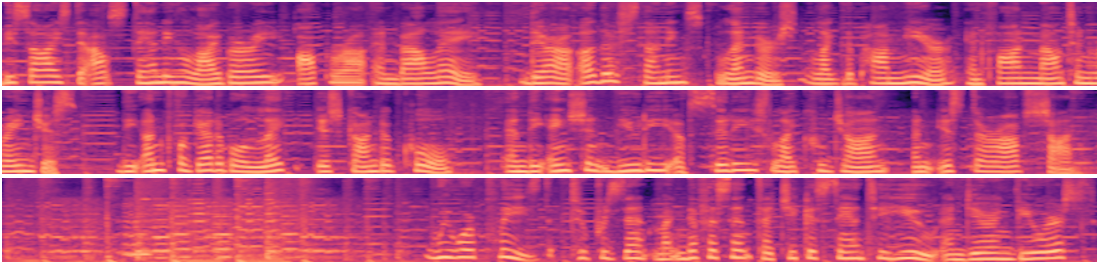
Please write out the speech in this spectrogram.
Besides the outstanding library, opera, and ballet, there are other stunning splendors like the Pamir and Fan mountain ranges, the unforgettable Lake Iskandar and the ancient beauty of cities like Khujand and Istaravshan. we were pleased to present magnificent Tajikistan to you, endearing viewers.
